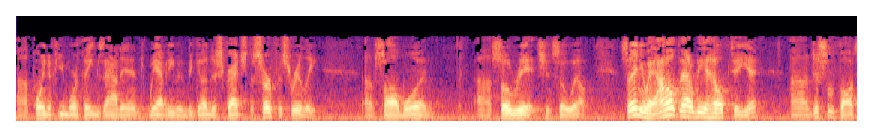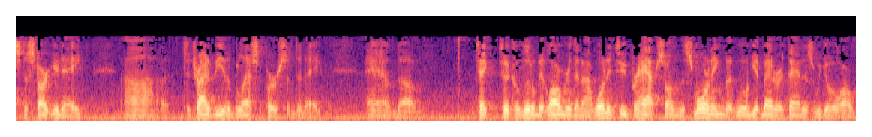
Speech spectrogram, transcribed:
uh, point a few more things out in. We haven't even begun to scratch the surface, really, of Psalm 1. Uh, so rich and so well. So, anyway, I hope that'll be a help to you. Uh, just some thoughts to start your day, uh, to try to be the blessed person today. And um, take, took a little bit longer than I wanted to, perhaps, on this morning, but we'll get better at that as we go along.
